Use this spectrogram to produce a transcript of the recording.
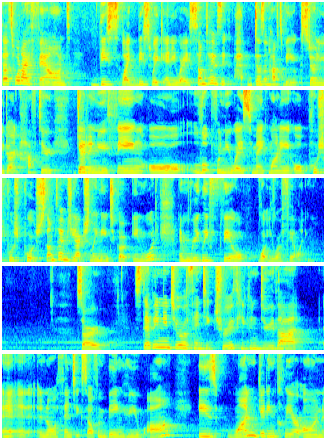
That's what I found this like this week anyway sometimes it doesn't have to be external you don't have to get a new thing or look for new ways to make money or push push push sometimes you actually need to go inward and really feel what you are feeling so stepping into your authentic truth you can do that in an authentic self and being who you are is one getting clear on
